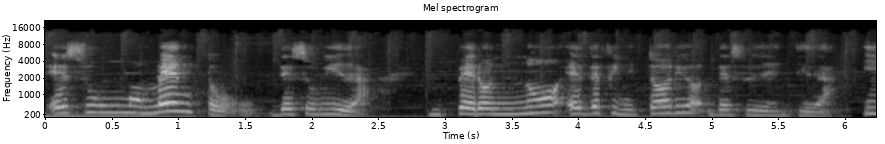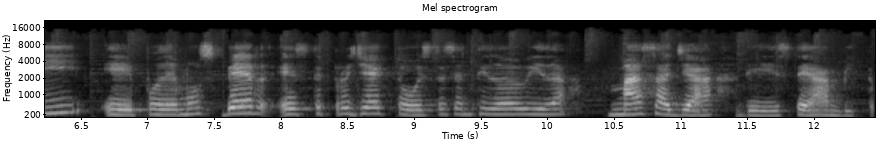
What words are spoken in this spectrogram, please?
es un momento de su vida pero no es definitorio de su identidad. Y eh, podemos ver este proyecto o este sentido de vida más allá de este ámbito.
